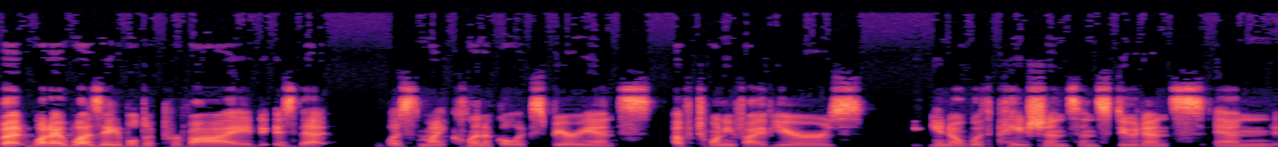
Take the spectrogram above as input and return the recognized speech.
But what I was able to provide is that was my clinical experience of 25 years, you know, with patients and students and,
